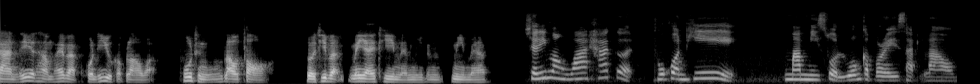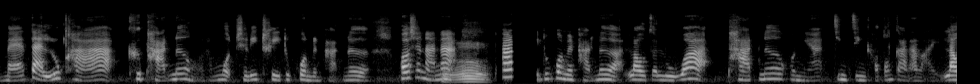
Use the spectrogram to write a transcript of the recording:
การที่จะทำให้แบบคนที่อยู่กับเราอะพูดถึงเราต่อ โดยที่แบบไม่ย้ายทีมเนี่ยมีมีไหมครับเชอรี่มองว่าถ้าเกิดทุกคนที่ มามีส่วนร่วมกับบริษัทเรา แม้แต่ลูกค้าคือ partner ของเราทั้งหมดเชอรี่ treat ทุกคนเป็น partner เพราะฉะนั้นอะอืมถ้าทุกคนเป็น partner เราจะรู้ว่า partner คนเนี้ยจริง ๆ เขาต้องการอะไร เรา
